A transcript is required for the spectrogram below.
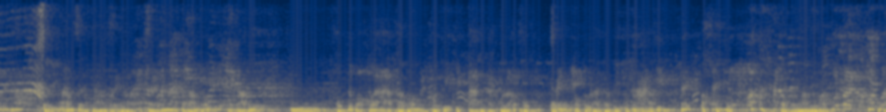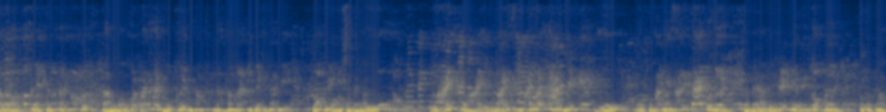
สวัสดีครับ สวัสดีครับ สวัสดีครับ สวัสดีครับเชิญข้างหน้าตรงนี้นะครับพี่อืมผมจะบอกว่าครับผม เป็นคนที่ติดตามผลงานคุณแล้วก็ผมโอ้ขอบคุณมากครับพี่ขอบคุณหามากครับ กินได้ได้เยอะมากขอบคุณครับพี่ขอบคุณมากขอบคุณครับต้ผองมต้องเรียนก่อนเลยขอบคุณครับผมคนป้าที่เป็นผมเคยทำทำงานอีเวนต์ครับพี่ร้องเพลงอ๋อใช่ไหมครับ โอ้โหหลายหลายหลายสิ่งหลายร้อยงานเพลงเนี้ยโอ้โหโอ้ขอบคุณภาคอีสานนี่ได้หมดเลยใช่ไหมครับพี่เพลงเดียวนี่จบเลย ขอบคุณครับ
